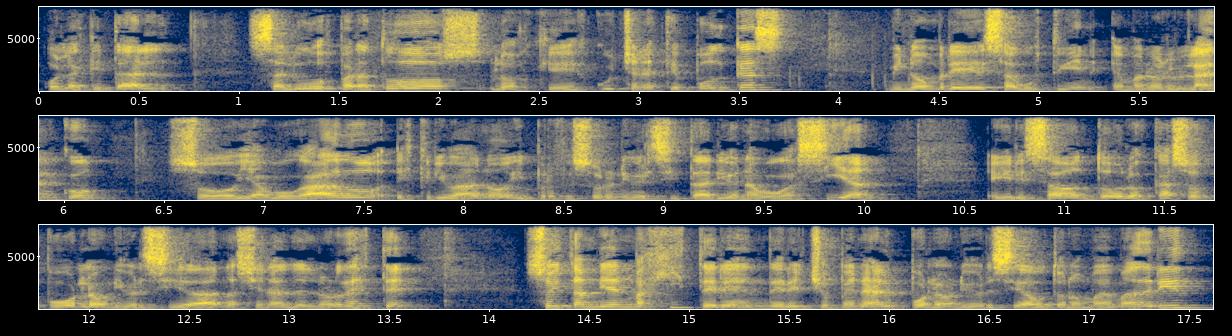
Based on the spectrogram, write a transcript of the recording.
Hola, ¿qué tal? Saludos para todos los que escuchan este podcast. Mi nombre es Agustín Emanuel Blanco, soy abogado, escribano y profesor universitario en abogacía, egresado en todos los casos por la Universidad Nacional del Nordeste. Soy también magíster en Derecho Penal por la Universidad Autónoma de Madrid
